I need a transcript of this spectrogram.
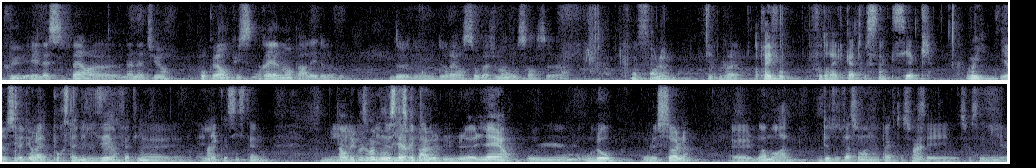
plus et laisse faire euh, la nature pour que là, on puisse réellement parler de, de, de, de réensauvagement au sens. euh, On sent l'homme. voilà. Après, il, faut, il faudrait 4 ou 5 siècles Oui, il y a aussi la durée. pour stabiliser en fait l'écosystème. Alors, du coup, je mais rebondis ne serait-ce que avec, par euh, le- l'air ou l'eau ou le sol, euh, l'homme aura de toute façon un impact sur, Ouais. ces, sur ces milieux.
